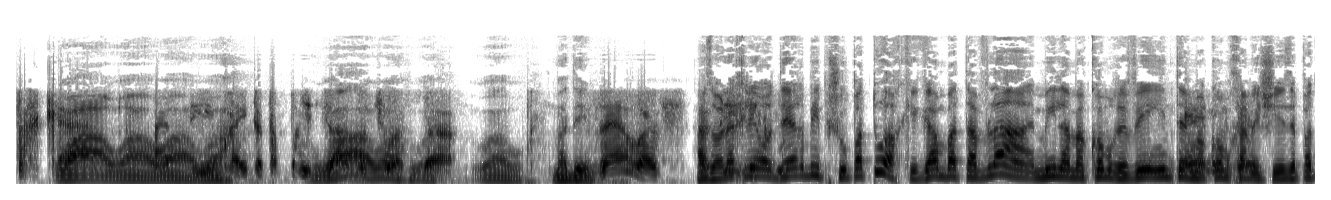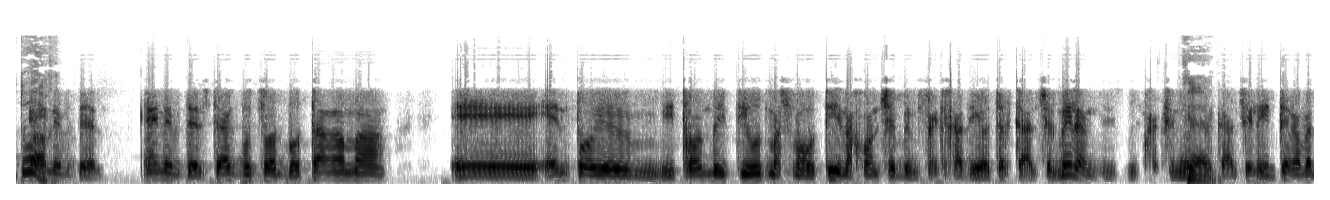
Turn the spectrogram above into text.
שחקן. וואו, וואו, וואו. ראית את הפריצה הזאת שהוא עשה. וואו, מדהים. זהו, אז... אז הולך להיות דרבי שהוא פתוח, כי גם בטבלה, מילה מקום רביעי, אינטר מקום חמישי, זה פתוח. אין הבדל, אין הבדל. שתי הקבוצות באותה רמה. אה, אין פה אה, יתרון ביתיות משמעותי, נכון שבמשחק אחד יהיה יותר קל של מילאן, זה משחק שני יותר כן. קל של אינטר, אבל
